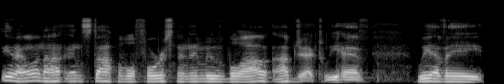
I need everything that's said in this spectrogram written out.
you know, an unstoppable force and an immovable object. We have, we have a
